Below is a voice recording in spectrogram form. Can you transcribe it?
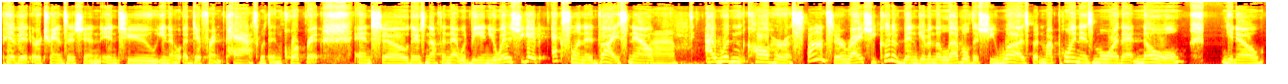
pivot or transition into, you know, a different path within corporate. And so there's nothing that would be in your way. She gave excellent advice. Now, wow. I wouldn't call her a sponsor, right? She could have been given the level that she was, but my point is more that Noel, you know,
